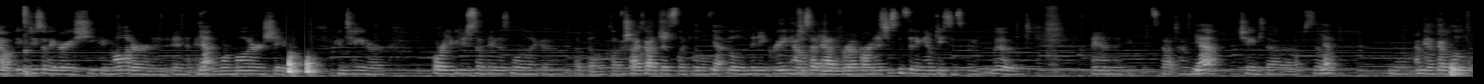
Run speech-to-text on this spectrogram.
know, you could do something very chic and modern and, and, and yep. a more modern shaped container. Or you could do something that's more like a, a belle cloche. I've got this like little yeah. little mini greenhouse I've had forever and it's just been sitting empty since we moved and I think it's about time we yeah. change that up. So, yep. you know, I mean, I've got a little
